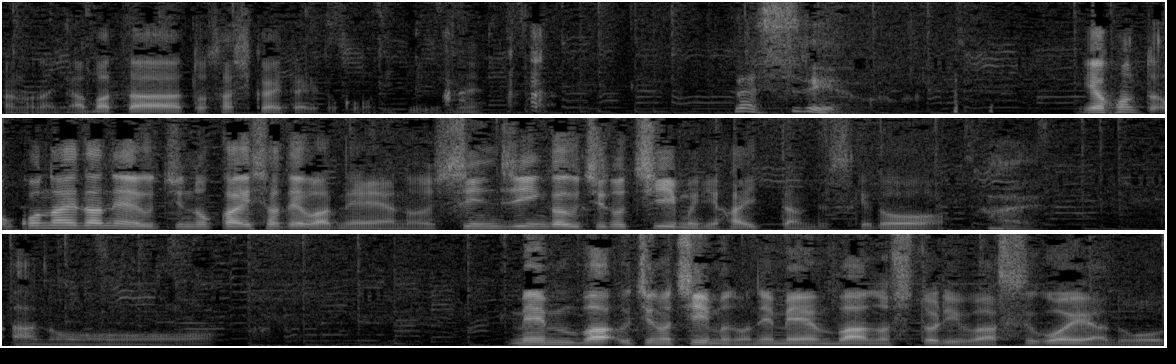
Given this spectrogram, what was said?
あの、何、アバターと差し替えたりとかもできるよね。それは失礼やろ。いや、本当この間ね、うちの会社ではね、あの、新人がうちのチームに入ったんですけど、はい。あのーメンバー、うちのチームのね、メンバーの一人はすごいあの、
